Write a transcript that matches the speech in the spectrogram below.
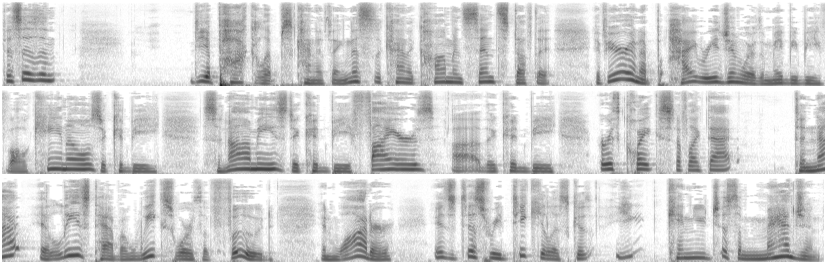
this isn't the apocalypse kind of thing. This is the kind of common sense stuff that if you're in a high region where there maybe be volcanoes, there could be tsunamis, there could be fires, uh, there could be earthquakes, stuff like that, to not at least have a week's worth of food and water is just ridiculous because you can you just imagine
